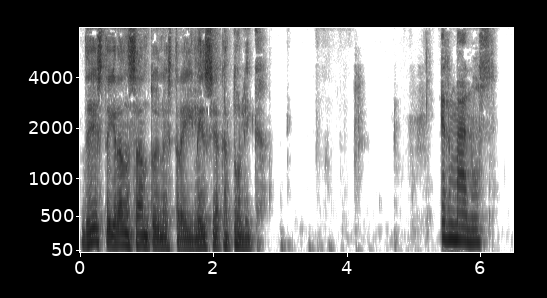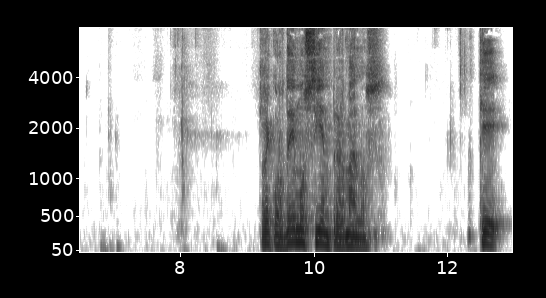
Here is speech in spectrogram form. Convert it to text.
de este gran santo de nuestra Iglesia Católica. Hermanos, recordemos siempre, hermanos, que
